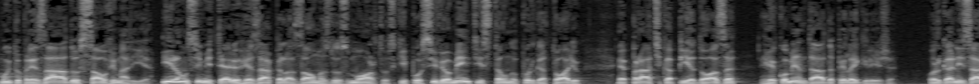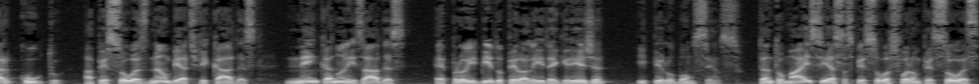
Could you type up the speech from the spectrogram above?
Muito prezado, salve Maria. Ir a um cemitério rezar pelas almas dos mortos que possivelmente estão no purgatório é prática piedosa recomendada pela Igreja. Organizar culto a pessoas não beatificadas nem canonizadas é proibido pela lei da Igreja e pelo bom senso. Tanto mais se essas pessoas foram pessoas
